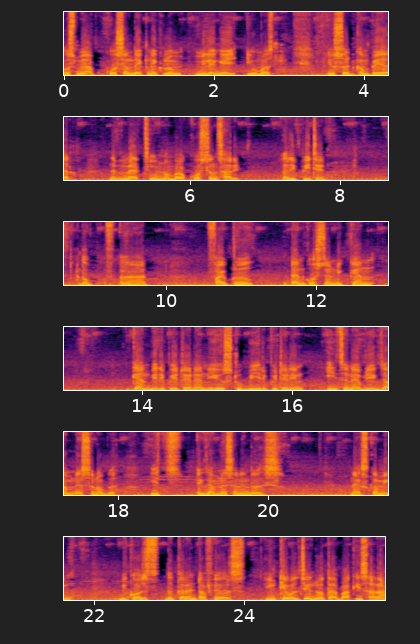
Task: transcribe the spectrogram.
उसमें आप क्वेश्चन देखने को मिलेंगे। You must you should compare the maximum number of question are repeated तो five to ten question you can can be repeated and use to be repeated in each and every examination of the, each examination in this next coming. Because the current affairs केवल चेंज होता है, बाकी सारा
